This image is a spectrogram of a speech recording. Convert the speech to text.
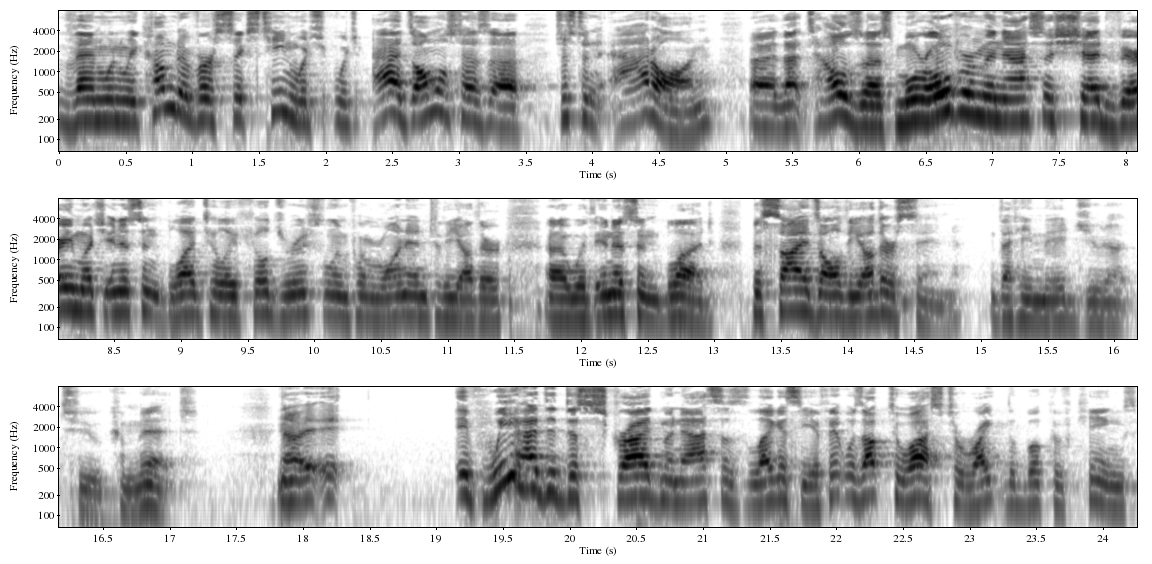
then when we come to verse 16, which, which adds almost as a, just an add on uh, that tells us, Moreover, Manasseh shed very much innocent blood till he filled Jerusalem from one end to the other uh, with innocent blood, besides all the other sin that he made Judah to commit. Now, it, if we had to describe Manasseh's legacy, if it was up to us to write the book of Kings,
